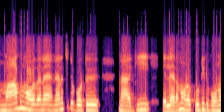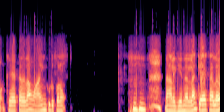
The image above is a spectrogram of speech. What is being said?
மாபம் அவ தானே? நினைச்சிட்டு போட்டு. நாளைக்கு எல்லா இடமும் அவளை கூட்டிட்டு போகணும். கேட்கறதெல்லாம் வாங்கி கொடுக்கணும். நாளைக்கு என்னெல்லாம் கேட்காலோ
